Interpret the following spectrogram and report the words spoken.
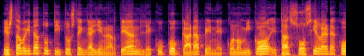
Eztabaidatu dituzten gaien artean lekuko garapen ekonomiko eta sozialerako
